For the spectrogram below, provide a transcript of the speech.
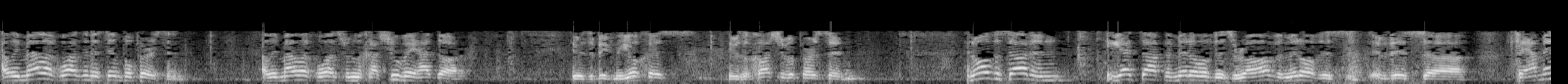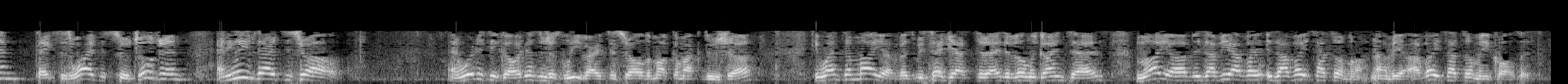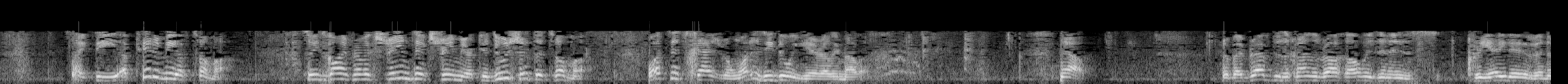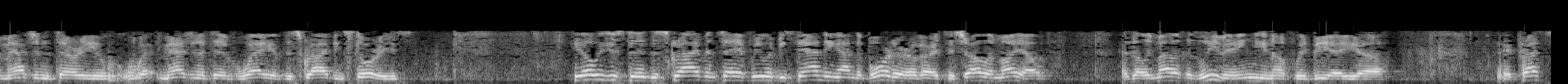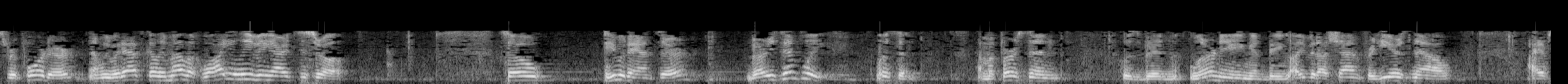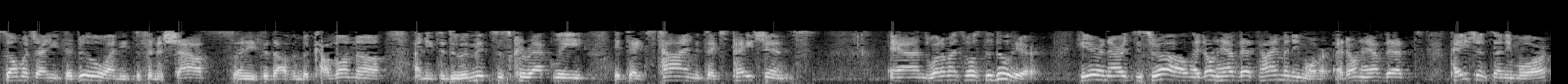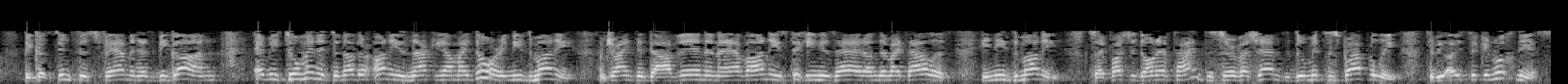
Elimelech wasn't a simple person. Elimelech was from the Chashuvei Hadar. He was a big miyuchas. He was a chashuva person. And all of a sudden, he gets up in the middle of this rav, in the middle of this of this uh, famine, takes his wife, his two children, and he leaves Eretz Yisrael. And where does he go? He doesn't just leave Eretz Yisrael, the Makkah Makdusha. He went to Mayav. As we said yesterday, the Vilna Gaon says, Mayav is Avais Hatoma. Avais Hatoma, he calls it. It's like the epitome of Tuma. So he's going from extreme to extreme here, Kedusha to Tuma. What's his cheshbon? What is he doing here, Elimelech? Now, Rabbi Brev kind of always in his creative and imaginative way of describing stories, he always used to describe and say if we would be standing on the border of Eretz Yisrael and Mayav, as Elimelech is leaving, you know, if we'd be a, uh, a press reporter, and we would ask Elimelech, why are you leaving Eretz Yisrael? So, he would answer, very simply, listen, I'm a person who's been learning and being Ovid Hashem for years now. I have so much I need to do. I need to finish Shas. I need to daven the Kavana. I need to do the mitzvahs correctly. It takes time. It takes patience. And what am I supposed to do here? Here in Eretz Yisrael, I don't have that time anymore. I don't have that patience anymore because since this famine has begun, every two minutes another ani is knocking on my door. He needs money. I'm trying to dive in and I have ani sticking his head under my talus. He needs money. So I pasha don't have time to serve Hashem, to do mitzvahs properly, to be Isaac and Ruchnias.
